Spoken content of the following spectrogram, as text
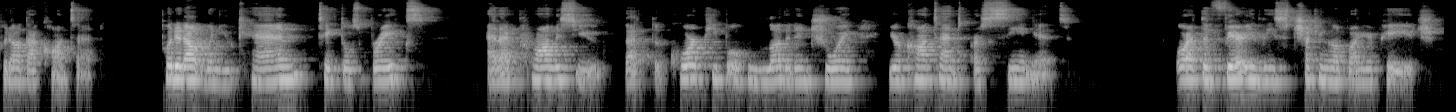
put out that content. Put it out when you can, take those breaks, and I promise you that the core people who love and enjoy your content are seeing it or at the very least checking up on your page.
